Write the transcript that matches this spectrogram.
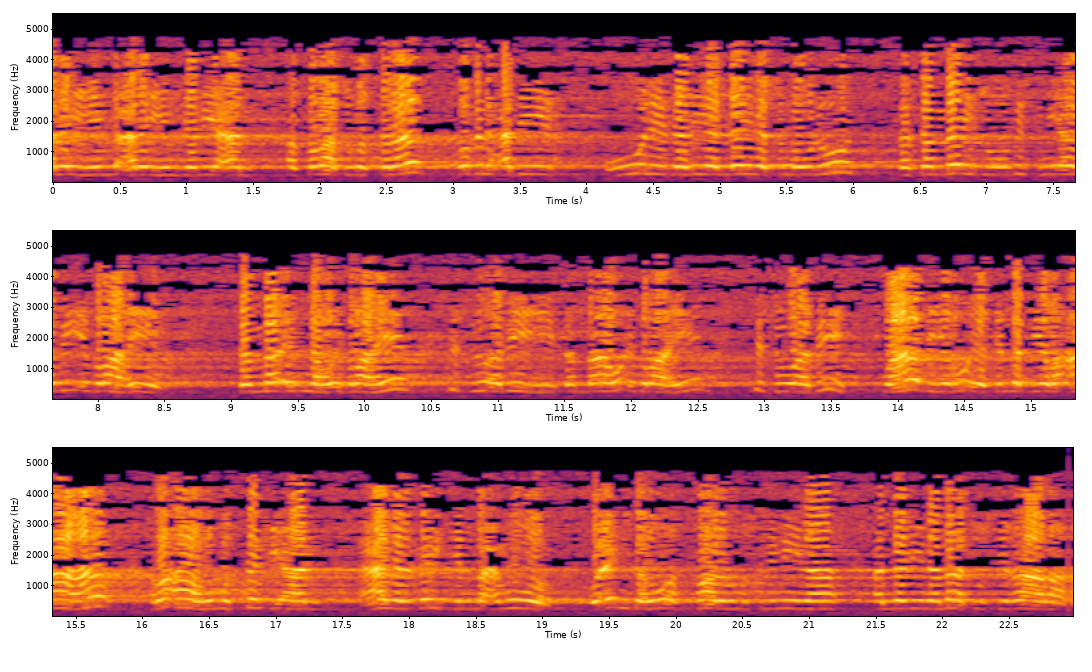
عليهم عليهم جميعا الصلاة والسلام. وفي الحديث ولد لي الليلة مولود فسميته باسم أبي إبراهيم. سمى ابنه إبراهيم باسم أبيه سماه إبراهيم باسم أبيه. وهذه الرؤية التي رآها رآه متكئا على البيت المعمور. وعنده أطفال المسلمين الذين ماتوا صغارا.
